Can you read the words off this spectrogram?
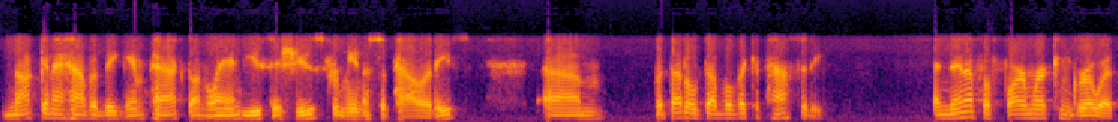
not going to have a big impact on land use issues for municipalities, um, but that'll double the capacity. And then if a farmer can grow at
